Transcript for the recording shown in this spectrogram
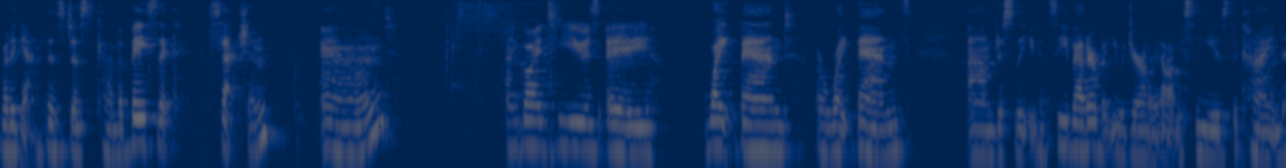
but again, this is just kind of a basic section. And I'm going to use a white band or white bands um, just so that you can see better, but you would generally obviously use the kind,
